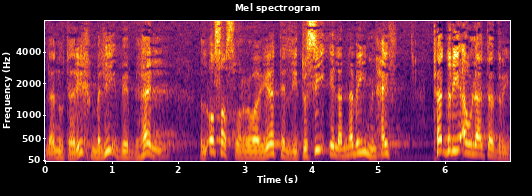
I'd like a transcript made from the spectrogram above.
لأنه تاريخ مليء بهال القصص والروايات اللي تسيء إلى النبي من حيث تدري أو لا تدري.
